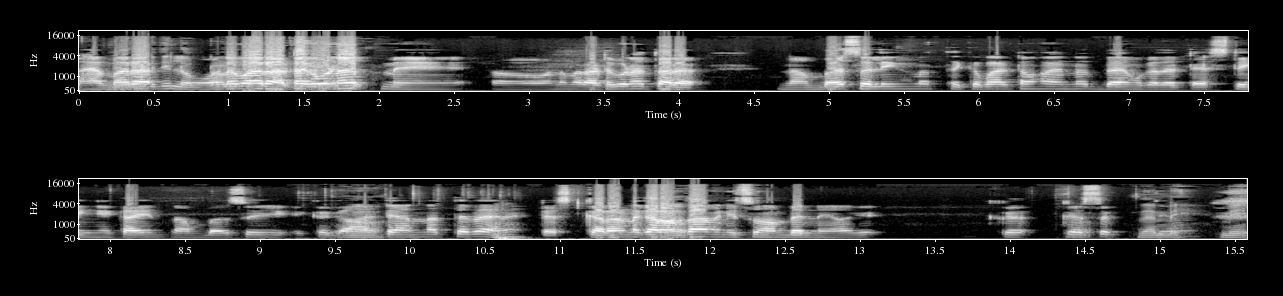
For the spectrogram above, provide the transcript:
හැමරදි ලොක්නම රටගුණත් මේ ඕනම රටගුණත් අර නම්බර්ස්වලින්මත් එක පාටම හන්නත් බෑමකද ටෙස්ටිං එකයි නම්බර්ස එක ගාට යන්නත් බෑන ටෙස්ට් කරන්න කරන්තා මිනිස්සු හම්බෙන්නේ දැම මේ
